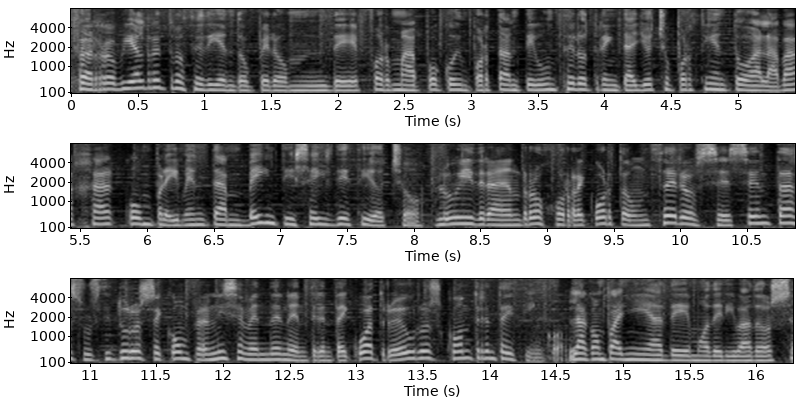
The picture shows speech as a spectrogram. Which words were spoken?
Ferrovial retrocediendo, pero mm, de forma poco importante, un 0,38% a la baja, compra y venta en 26,18. Fluidra en rojo recorta un 0,60. Sus títulos se compran y se venden en 34 euros con 35. La compañía de hemoderivados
